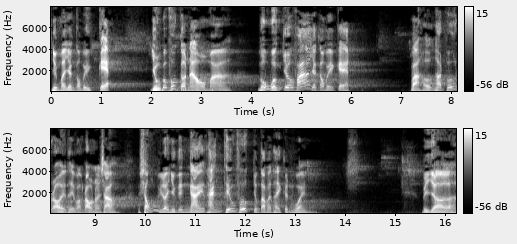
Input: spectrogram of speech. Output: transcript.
Nhưng mà vẫn còn bị kẹt. Dù có phước cỡ nào mà ngủ quẩn chưa phá, vẫn còn bị kẹt. Và hưởng hết phước rồi thì bắt đầu nói sao? Sống với những cái ngày tháng thiếu phước, chúng ta mới thấy kinh hoàng bây giờ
